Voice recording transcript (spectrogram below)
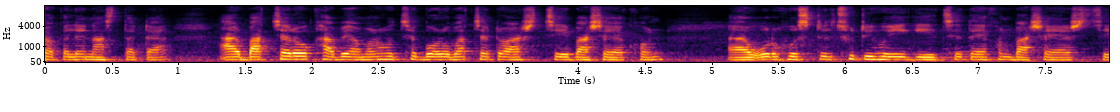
সকালে নাস্তাটা। আর বাচ্চারাও খাবে, আমার হচ্ছে বড় বাচ্চাটাও আসছে বাসায় এখন। ওর হোস্টেল ছুটি হয়ে গিয়েছে, তাই এখন বাসায় আসছে।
